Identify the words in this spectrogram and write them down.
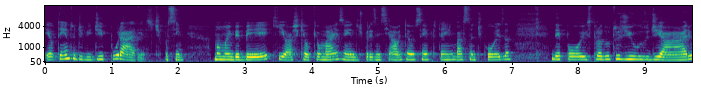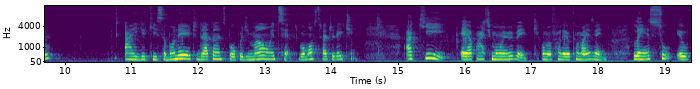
Eu tento dividir por áreas. Tipo assim, mamãe bebê, que eu acho que é o que eu mais vendo de presencial. Então eu sempre tenho bastante coisa. Depois, produtos de uso diário. Aí aqui sabonete, hidratantes, polpa de mão, etc. Vou mostrar direitinho. Aqui é a parte mamãe e bebê, que como eu falei é o que eu mais vendo. Lenço eu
